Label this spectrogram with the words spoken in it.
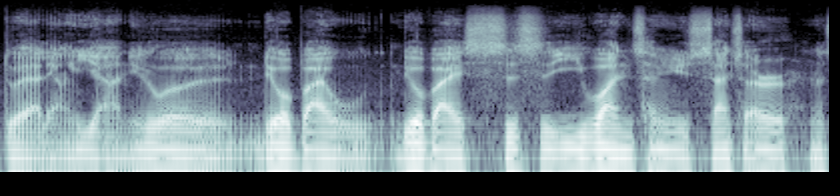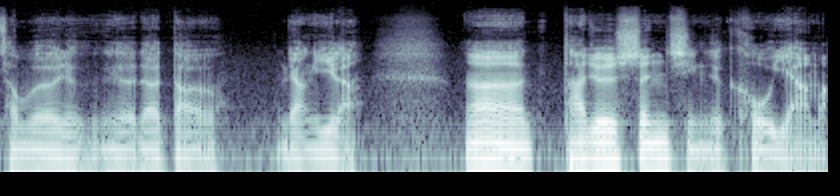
对啊，两亿啊！你如果六百五六百四十一万乘以三十二，那差不多就要到到两亿啦。那他就是申请这扣押嘛，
